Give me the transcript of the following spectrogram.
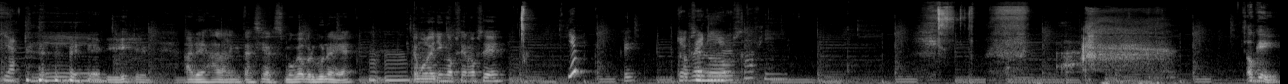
Yakin. Yakin. ada hal yang kita share semoga berguna ya kita mulai aja ngopsen-ngopsen ya Yep. oke Get Ngopsen, ready your coffee. Oke,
